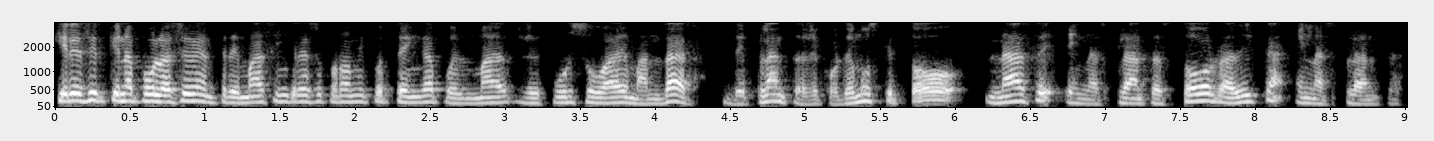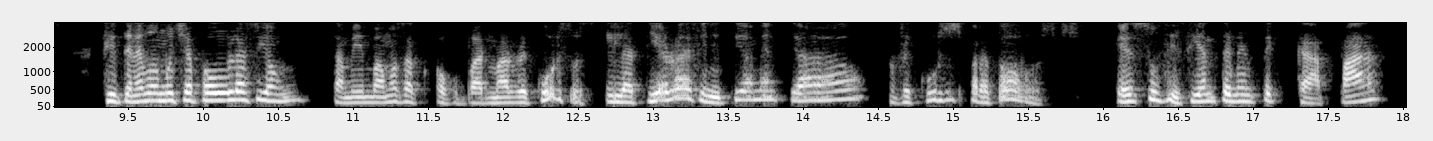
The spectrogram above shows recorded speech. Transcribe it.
Quiere decir que una población entre más ingreso económico tenga, pues más recurso va a demandar de plantas. Recordemos que todo nace en las plantas, todo radica en las plantas. Si tenemos mucha población, también vamos a ocupar más recursos y la tierra definitivamente ha dado recursos para todos es suficientemente capaz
